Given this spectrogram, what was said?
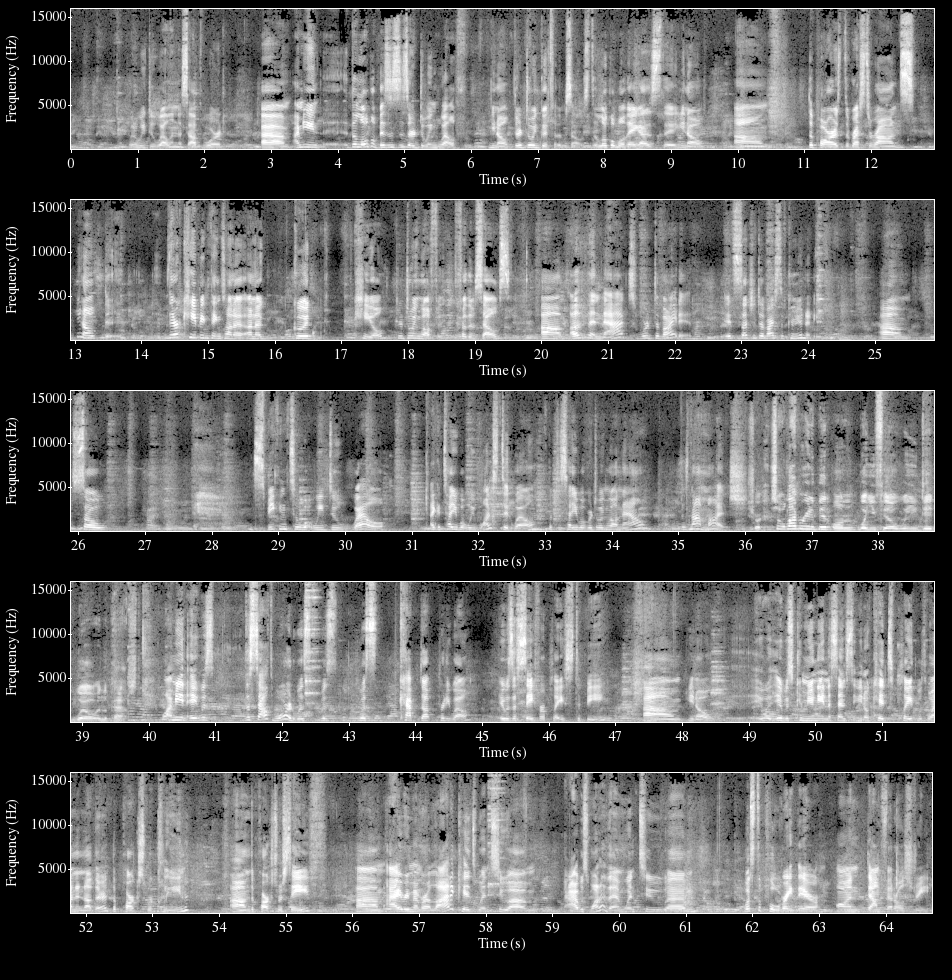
What do we do well in the South Ward? Um, I mean, the local businesses are doing well. You know, they're doing good for themselves. The local bodegas, the you know, um, the bars, the restaurants. You know, they're, keeping things on a on a good keel. They're doing well for, for themselves. Um, other than that, we're divided. It's such a divisive community. Um, so speaking to what we do well, I could tell you what we once did well, but to tell you what we're doing well now, there's not much. Sure. So elaborate a bit on what you feel we did well in the past. Well, I mean, it was the South Ward was was was kept up pretty well. It was a safer place to be. Um, you know, it, it was community in the sense that you know kids played with one another. The parks were clean. Um, the parks were safe. Um, I remember a lot of kids went to. I was one of them. Went to um, what's the pool right there on down Federal Street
